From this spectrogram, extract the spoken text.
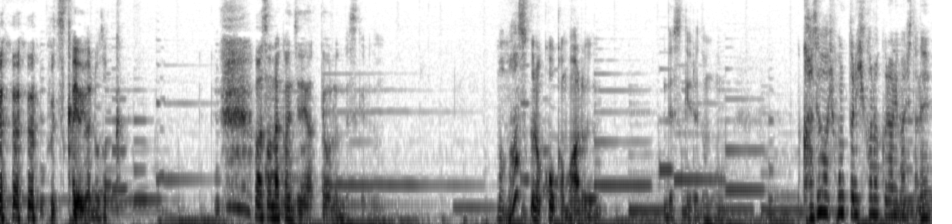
二日酔いは除く。まあそんな感じでやっておるんですけれども。まあマスクの効果もあるんですけれども。風邪は本当にひかなくなりましたね。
